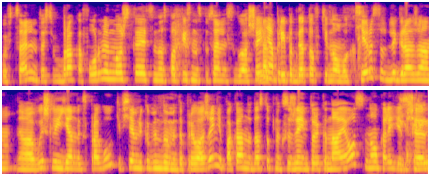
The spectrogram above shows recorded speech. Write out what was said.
официально, то есть брак оформлен, можно сказать, у нас подписано специальное соглашение да. при подготовке новых сервисов для горожан. А, вышли Яндекс Прогулки, всем рекомендуем это приложение, пока оно доступно, к сожалению, только на iOS, но коллеги обещают,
